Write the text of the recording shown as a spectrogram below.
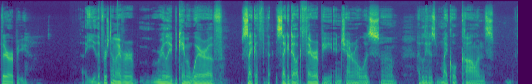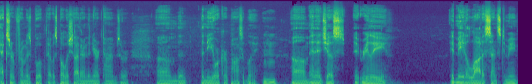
therapy? Yeah, the first time I ever really became aware of psychedelic therapy in general was, um, I believe, it was Michael Pollan's excerpt from his book that was published either in the New York Times or um, the the New Yorker, possibly. Mm-hmm. Um, and it just, it really, it made a lot of sense to me,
